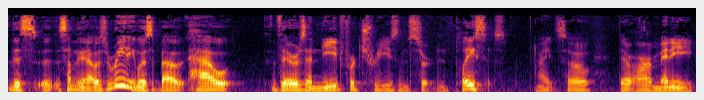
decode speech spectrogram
this uh, something I was reading was about how there's a need for trees in certain places, right? So there are many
